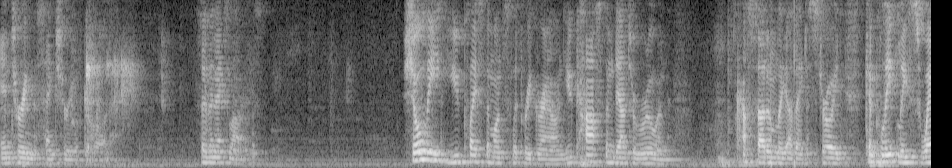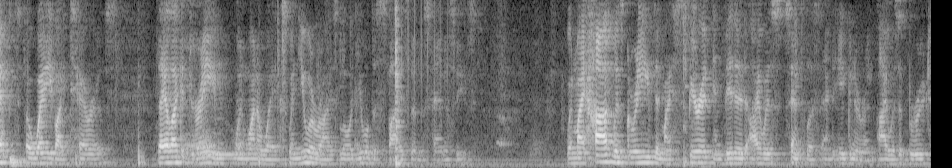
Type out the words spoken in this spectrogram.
entering the sanctuary of God. So the next lines. Surely you place them on slippery ground, you cast them down to ruin. How suddenly are they destroyed, completely swept away by terrors. They are like a dream when one awakes. When you arise, Lord, you will despise them as fantasies. When my heart was grieved and my spirit embittered, I was senseless and ignorant. I was a brute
